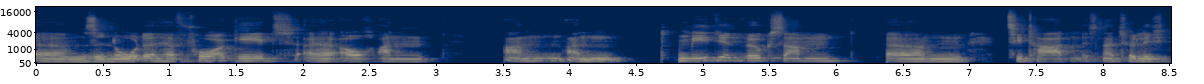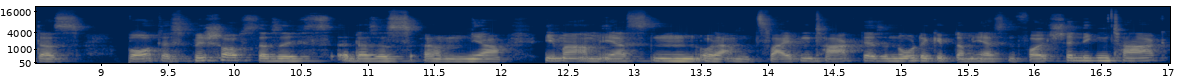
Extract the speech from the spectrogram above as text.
ähm, Synode hervorgeht, äh, auch an, an, an medienwirksamen ähm, Zitaten, ist natürlich, dass Wort des Bischofs, dass es, dass es ähm, ja immer am ersten oder am zweiten Tag der Synode gibt, am ersten vollständigen Tag.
